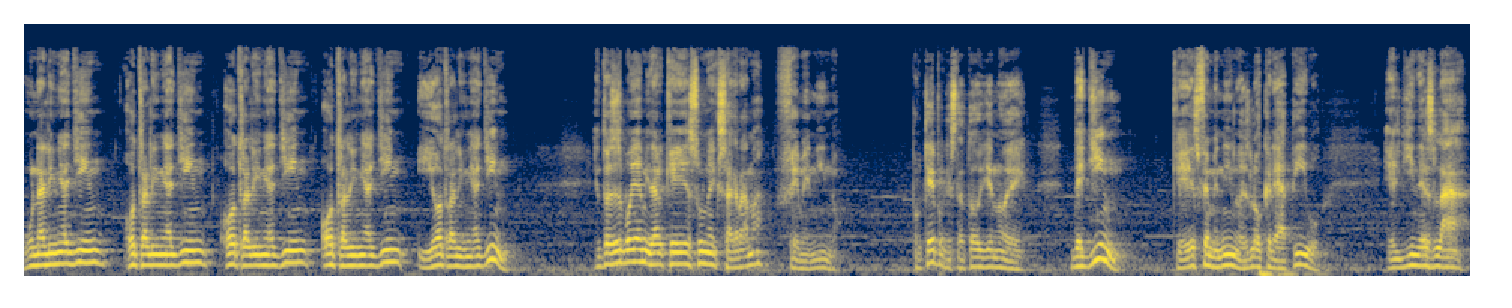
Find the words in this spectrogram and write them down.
una línea Yin, otra línea yin, otra línea yin, otra línea yin y otra línea yin. Entonces voy a mirar qué es un hexagrama femenino. ¿Por qué? Porque está todo lleno de, de yin, que es femenino, es lo creativo. El yin es la,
